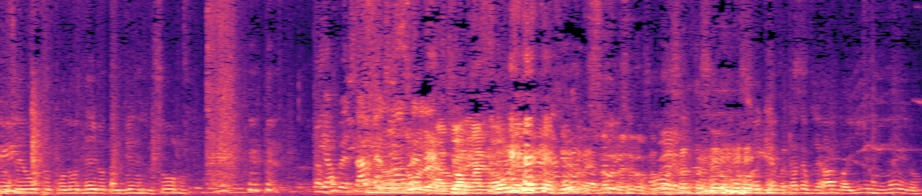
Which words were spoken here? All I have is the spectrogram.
no sé otro color negro también en sus ojos. Y a pesar de eso, que me está reflejando allí negro.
